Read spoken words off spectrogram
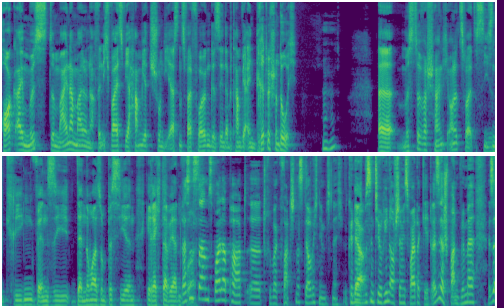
Hawkeye müsste meiner Meinung nach, wenn ich weiß, wir haben jetzt schon die ersten zwei Folgen gesehen, damit haben wir ein Drittel schon durch. Äh, müsste wahrscheinlich auch eine zweite Season kriegen, wenn sie der Nummer so ein bisschen gerechter werden Lass wollen. uns da im Spoiler-Part äh, drüber quatschen, das glaube ich nämlich nicht. Wir können ja, Ja. ein bisschen Theorien aufstellen, wie es weitergeht. Das ist ja spannend. Wenn wir, also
